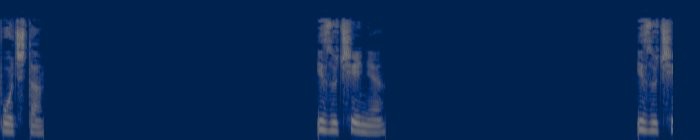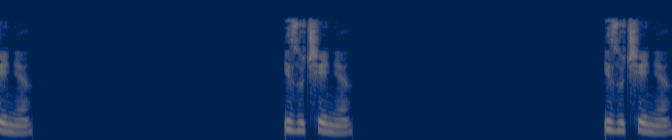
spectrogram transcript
Почта. Изучение. Изучение. Изучение. Изучение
